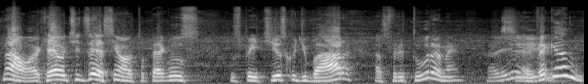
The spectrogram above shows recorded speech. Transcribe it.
Não, eu quero te dizer assim, ó, tu pega os, os peitiscos de bar, as frituras, né? Aí Sim. é vegano.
